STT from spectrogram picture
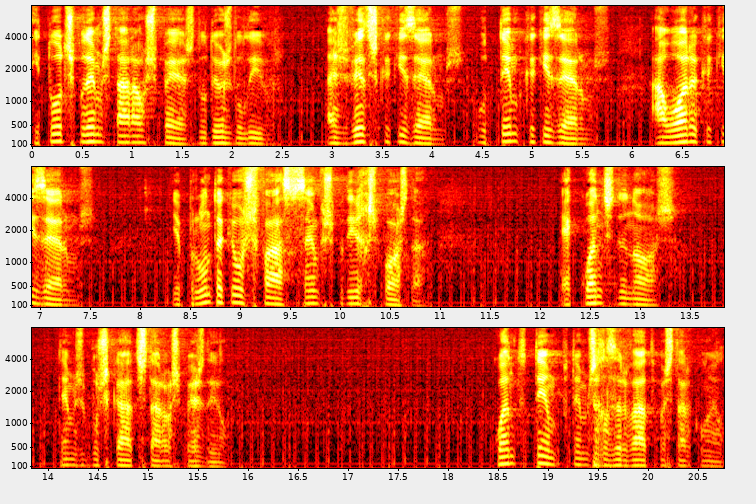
E todos podemos estar aos pés do Deus do livro, às vezes que quisermos, o tempo que quisermos, à hora que quisermos. E a pergunta que eu vos faço, sem vos pedir resposta, é quantos de nós temos buscado estar aos pés dele? Quanto tempo temos reservado para estar com ele?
